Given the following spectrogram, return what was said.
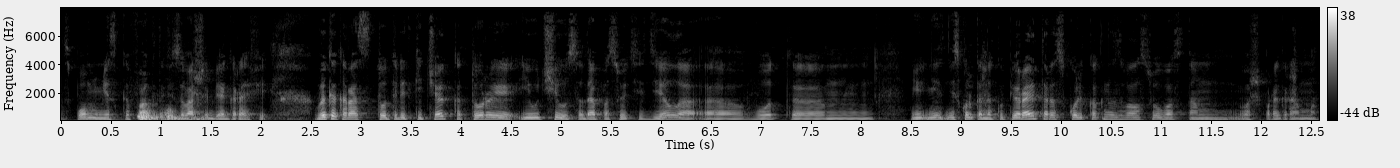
вспомним несколько фактов из вашей биографии. Вы как раз тот редкий человек, который и учился, да, по сути дела, э, вот, э, не, не, сколько на копирайтера, сколько, как назывался у вас там ваша программа?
